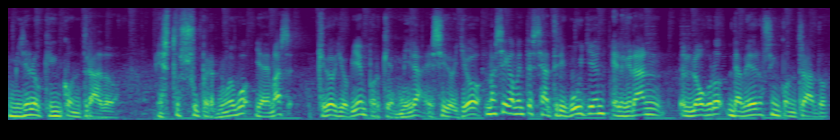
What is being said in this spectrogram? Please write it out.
mira lo que he encontrado, esto es súper nuevo y además quedo yo bien porque mira, he sido yo. Básicamente se atribuyen el gran logro de haberos encontrado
